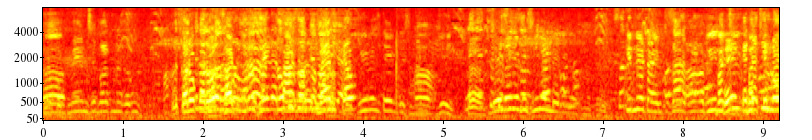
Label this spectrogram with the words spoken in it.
ਹਾਂ ਮੈਂ ਇਨਸੇ ਬਾਤ ਨਾ ਕਰੂੰ। ਕਰੋ ਕਰੋ ਸਾਡੇ ਮੈਂ ਕਿਉਂ ਕਿੰਨੇ ਟਾਈਮ ਚ ਸਰ ਨਹੀਂ ਕਿੰਨੇ ਕਿੰਨੇ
